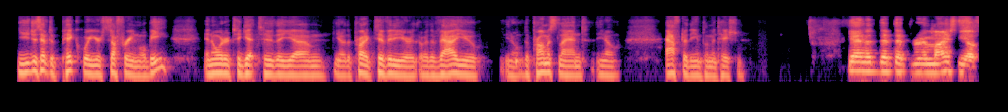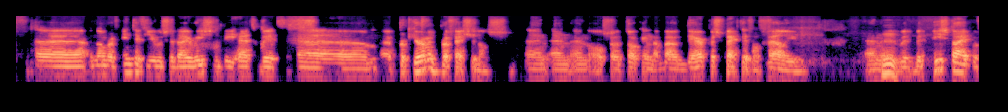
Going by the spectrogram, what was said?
you just have to pick where your suffering will be in order to get to the um, you know the productivity or, or the value you know the promised land you know after the implementation yeah, and that, that, that reminds me of uh, a number of interviews that I recently had with um, uh, procurement professionals and, and, and also talking about their perspective of value. And mm. with, with these type of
